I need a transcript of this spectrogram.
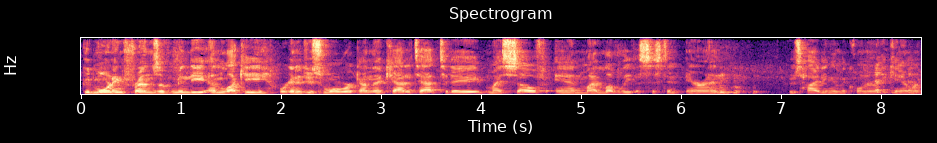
Good morning, friends of Mindy and Lucky. We're going to do some more work on the Catatat today. Myself and my lovely assistant Erin, who's hiding in the corner of the camera.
